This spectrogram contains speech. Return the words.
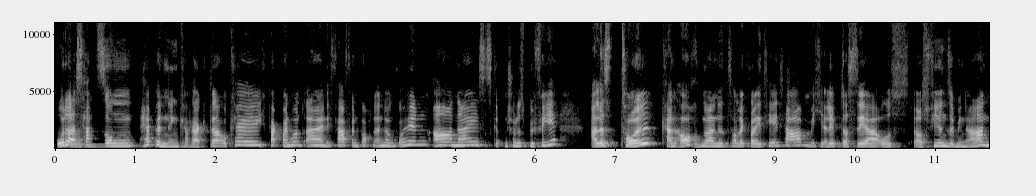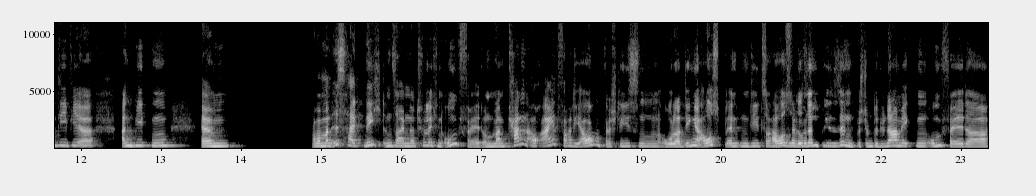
oder es hat so Mhm. einen Happening-Charakter. Okay, ich packe meinen Hund ein, ich fahre für ein Wochenende irgendwo hin. Ah, nice, es gibt ein schönes Buffet. Alles toll, kann auch mal Mhm. eine tolle Qualität haben. Ich erlebe das sehr aus, aus vielen Seminaren, die wir anbieten. Ähm, Aber man ist halt nicht in seinem natürlichen Umfeld und man kann auch einfach die Augen verschließen oder Dinge ausblenden, die zu Hause so sind, wie sie sind. Bestimmte Dynamiken, Umfelder,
